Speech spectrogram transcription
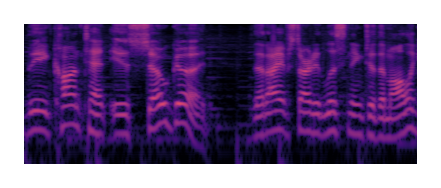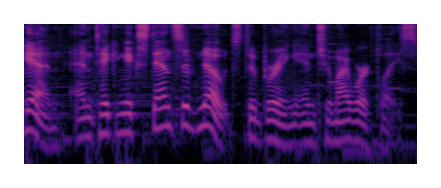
The content is so good that I have started listening to them all again and taking extensive notes to bring into my workplace.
